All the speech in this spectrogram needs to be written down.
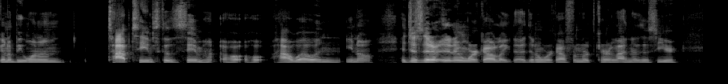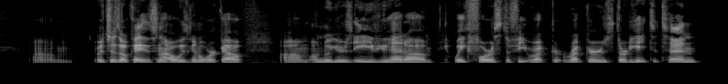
going to be one of top teams because Sam Howell and, you know, it just didn't it didn't work out like that. It didn't work out for North Carolina this year. Um, which is okay. It's not always going to work out. Um, on New Year's Eve, you had um, Wake Forest defeat Rutgers 38 to 10.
